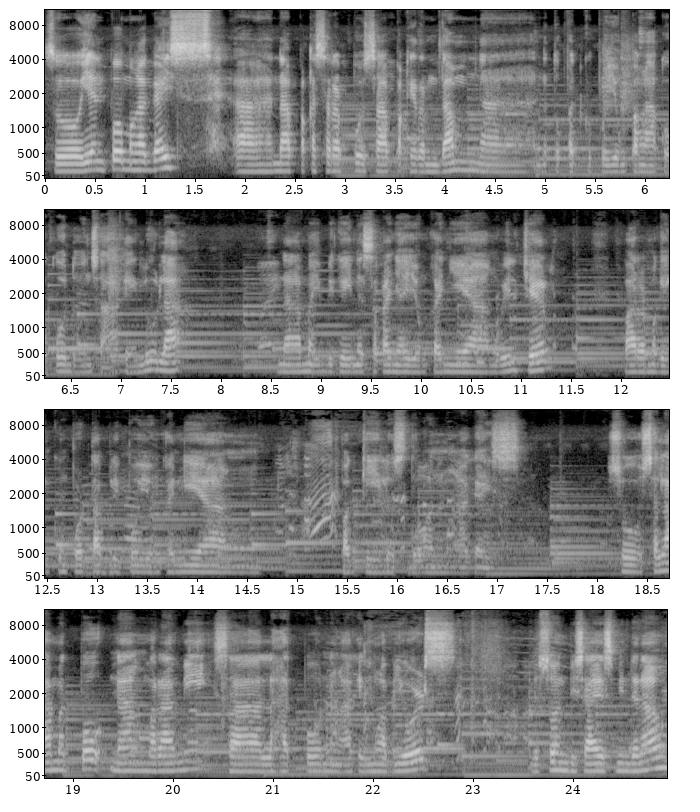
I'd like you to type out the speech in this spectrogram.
So yan po mga guys, Ah, napakasarap po sa pakiramdam na natupad ko po yung pangako ko doon sa aking lula na maibigay na sa kanya yung kanyang wheelchair para maging komportable po yung kanyang pagkilos doon mga guys. So salamat po ng marami sa lahat po ng aking mga viewers Luzon, Visayas, Mindanao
